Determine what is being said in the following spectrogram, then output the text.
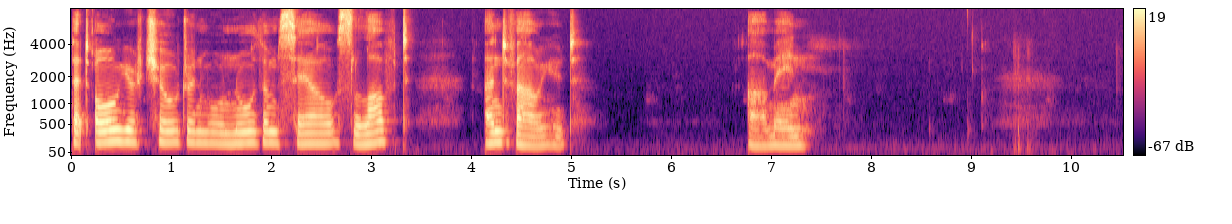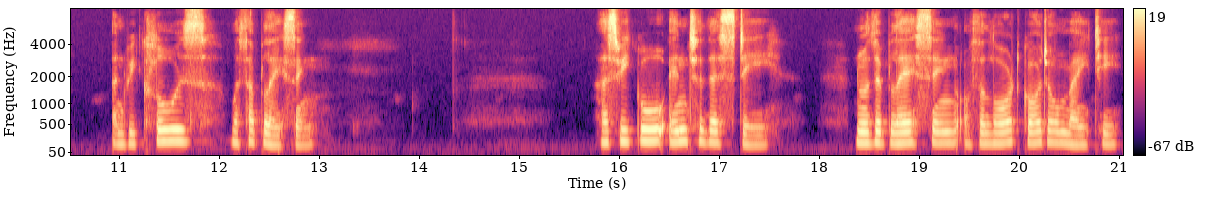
that all your children will know themselves loved and valued. Amen. And we close with a blessing. As we go into this day, know the blessing of the Lord God Almighty,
